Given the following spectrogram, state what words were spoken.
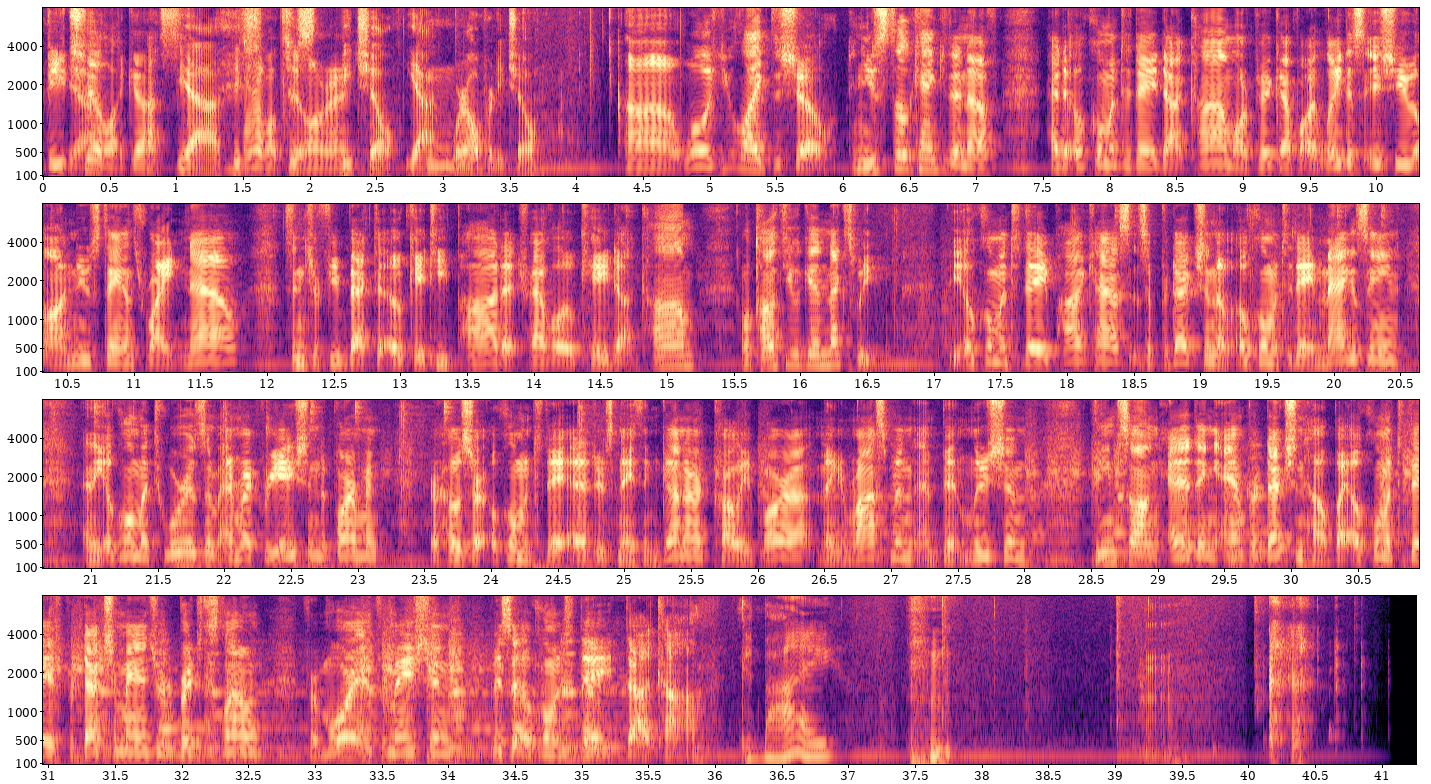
be chill like us. Yeah, be, We're all chill, right? Be chill. Yeah, we're all pretty chill. Uh, well, if you like the show and you still can't get enough, head to oklahomatoday.com or pick up our latest issue on newsstands right now. Send your feedback to oktpod at travelok.com. And we'll talk to you again next week. The Oklahoma Today podcast is a production of Oklahoma Today magazine and the Oklahoma Tourism and Recreation Department. Your hosts are Oklahoma Today editors Nathan Gunter, Carly Barra, Megan Rossman, and Ben Luschen. Theme song editing and production help by Oklahoma Today's production manager Bridget Sloan. For more information, visit oklahomatoday.com. Goodbye.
